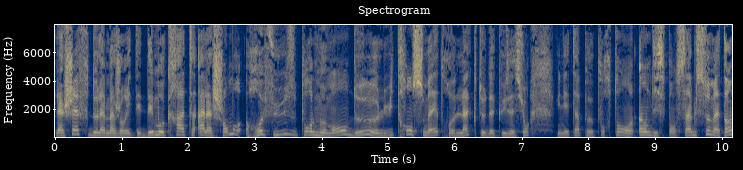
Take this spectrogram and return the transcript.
la chef de la majorité démocrate à la Chambre refuse pour le moment de lui transmettre l'acte d'accusation, une étape pourtant indispensable. Ce matin,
